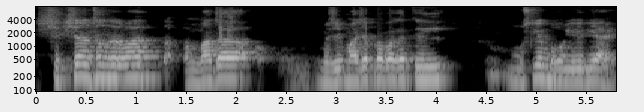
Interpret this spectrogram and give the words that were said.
शिक्षण संदर्भात माझा म्हणजे माझ्या प्रभागातील मुस्लिम बहुल एरिया आहे.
